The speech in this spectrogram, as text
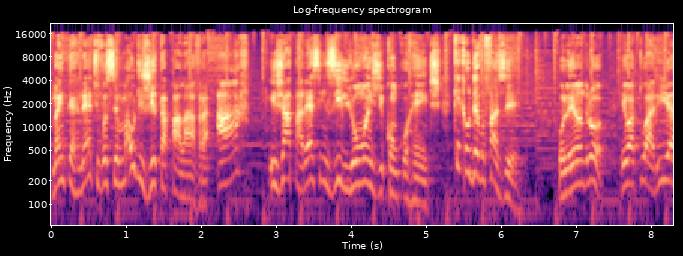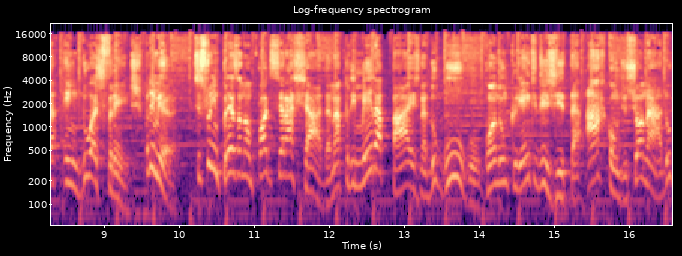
Na internet, você mal digita a palavra ar e já aparecem zilhões de concorrentes. O que, é que eu devo fazer? Ô Leandro, eu atuaria em duas frentes. Primeira, se sua empresa não pode ser achada na primeira página do Google quando um cliente digita ar-condicionado,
